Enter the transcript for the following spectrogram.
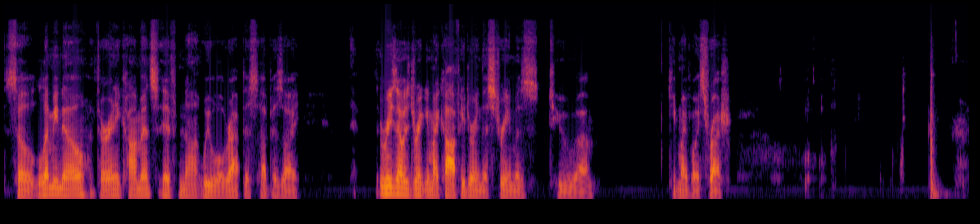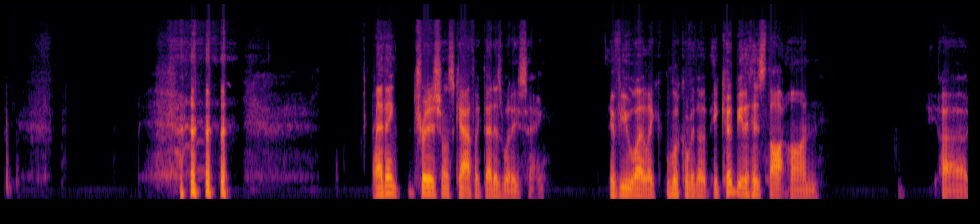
So let me know if there are any comments. If not, we will wrap this up as I. The reason I was drinking my coffee during the stream is to um, keep my voice fresh. I think traditionalist Catholic, that is what he's saying. If you uh, like look over the, it could be that his thought on uh,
